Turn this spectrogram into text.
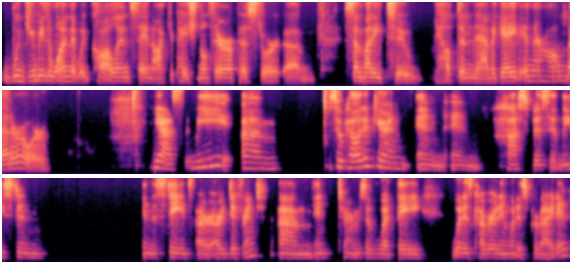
would you be the one that would call in, say, an occupational therapist or um, somebody to help them navigate in their home better? Or yes, we um, so palliative care and and and hospice, at least in in the states are are different um, in terms of what they what is covered and what is provided.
